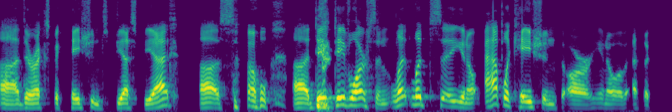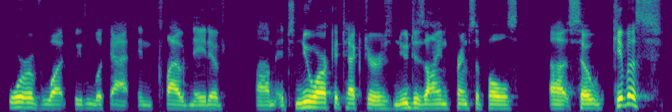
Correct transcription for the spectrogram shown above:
uh, their expectations just yet. Uh, so, uh, Dave, Dave, Larson, let, let's, you know, applications are, you know, at the core of what we look at in cloud native. Um, it's new architectures, new design principles. Uh, so give us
